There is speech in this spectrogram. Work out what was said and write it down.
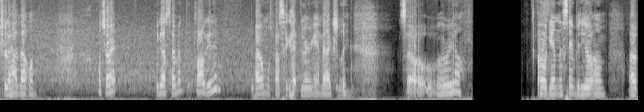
Should have had that one. That's right. We got seventh. It's all good. I almost passed the guy at the very end, actually. So, there we go. Oh, again, the same video. Um, A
